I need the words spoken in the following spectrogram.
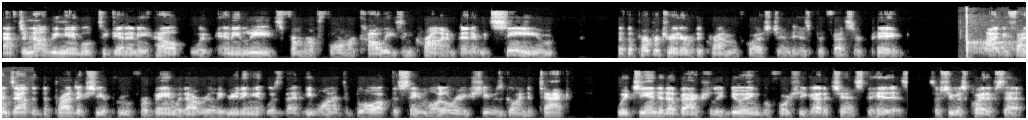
after not being able to get any help with any leads from her former colleagues in crime. And it would seem that the perpetrator of the crime in question is Professor Pig. Ivy finds out that the project she approved for Bane without really reading it was that he wanted to blow up the same oil rig she was going to attack which she ended up actually doing before she got a chance to hit it. So she was quite upset.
